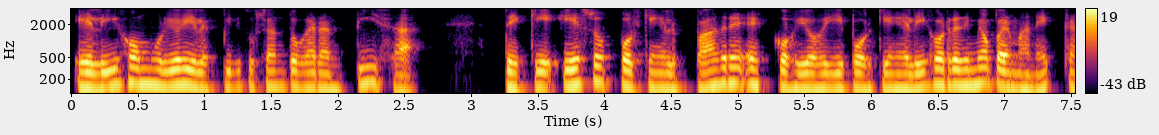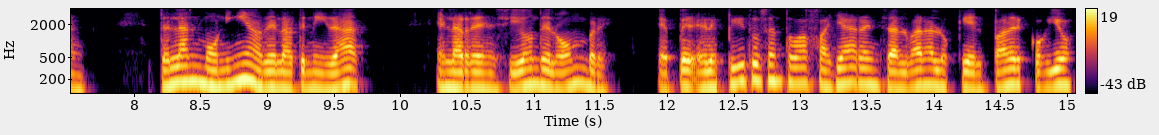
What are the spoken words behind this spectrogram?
el Hijo murió y el Espíritu Santo garantiza de que esos por quien el Padre escogió y por quien el Hijo redimió permanezcan esta es la armonía de la Trinidad en la redención del hombre. El Espíritu Santo va a fallar en salvar a los que el Padre escogió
